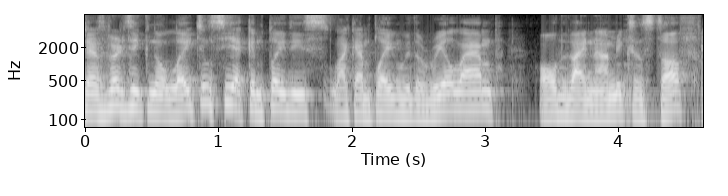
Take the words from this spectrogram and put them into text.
There's basically no latency, I can play this like I'm playing with a real amp, all the dynamics and stuff.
